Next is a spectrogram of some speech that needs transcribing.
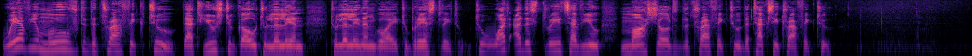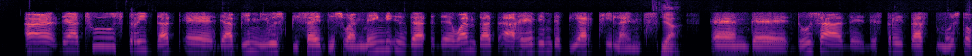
Where have you moved the traffic to that used to go to Lilian, to Lilian Ngoyi, to Breë Street? To what other streets have you marshaled the traffic to, the taxi traffic to? Uh, there are two streets that uh, they are being used beside this one. Mainly is that the one that are having the BRT lines, Yeah. And uh, those are the the street that most of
